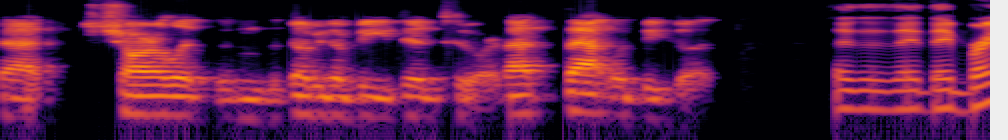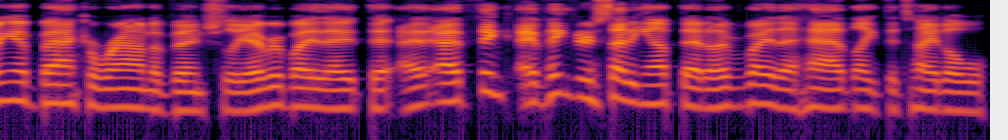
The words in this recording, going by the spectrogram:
that Charlotte and the WWE did to her. That that would be good. They, they, they bring it back around eventually. Everybody that, that I, I think I think they're setting up that everybody that had like the title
